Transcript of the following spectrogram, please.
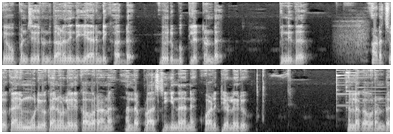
ഇത് ഓപ്പൺ ചെയ്തിട്ടുണ്ട്. ഇതാണ് ഇതിന്റെ ഗ്യാരണ്ടി കാർഡ് ഇതൊരു ബുക്ക്ലെറ്റ് ഉണ്ട്. പിന്നെ ഇത് അടച്ചു വെക്കാനും മൂടി വെക്കാനും ഉള്ള ഒരു കവറാണ്. നല്ല പ്ലാസ്റ്റിക്കിന്റെ തന്നെ ക്വാളിറ്റി ഉള്ളൊരു നല്ല കവറുണ്ട്.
